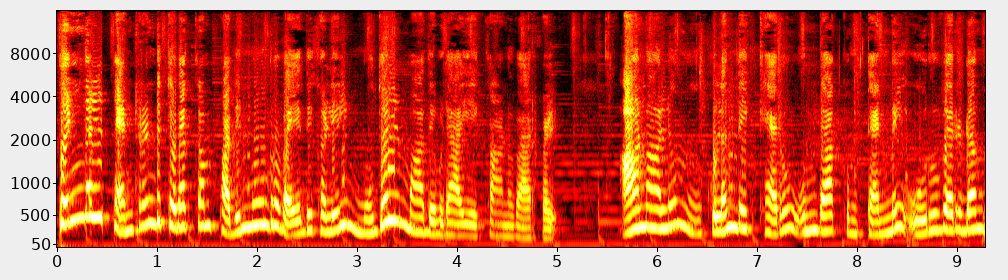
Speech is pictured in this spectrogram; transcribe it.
பெண்கள் பன்னிரண்டு தொடக்கம் பதிமூன்று வயதுகளில் முதல் மாதவிடாயை காணுவார்கள். ஆனாலும் குழந்தை கரு உண்டாக்கும் தன்மை ஒரு வருடம்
